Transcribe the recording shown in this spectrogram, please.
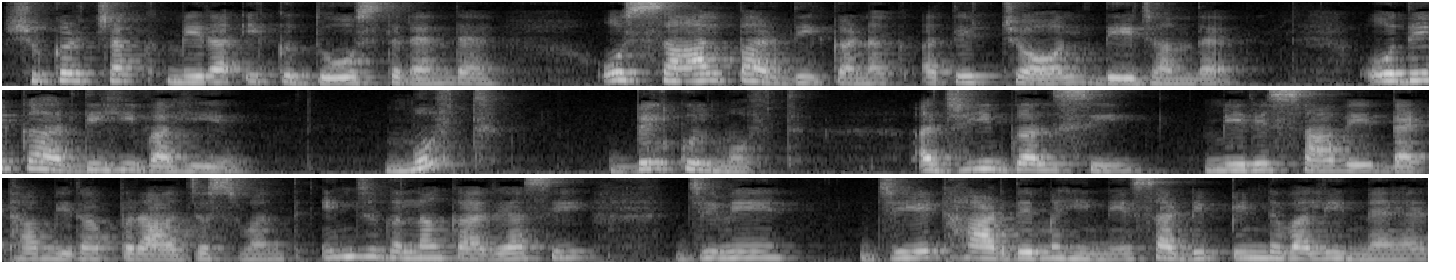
ਸ਼ੁਕਰਚੱਕ ਮੇਰਾ ਇੱਕ ਦੋਸਤ ਰਹਿੰਦਾ ਹੈ। ਉਹ ਸਾਲ ਭਰ ਦੀ ਕਣਕ ਅਤੇ ਚੌਲ ਦੇ ਜਾਂਦਾ ਹੈ। ਉਹਦੇ ਘਰ ਦੀ ਹੀ ਵਾਹੀ ਹੈ। ਮੁਫਤ? ਬਿਲਕੁਲ ਮੁਫਤ। ਅਜੀਬ ਗੱਲ ਸੀ, ਮੇਰੇ ਸਾਵੇ ਬੈਠਾ ਮੇਰਾ ਭਰਾ ਜਸਵੰਤ ਇੰਜ ਗੱਲਾਂ ਕਰ ਰਿਹਾ ਸੀ, ਜਿਵੇਂ ਜੇਠ ਹਾੜ ਦੇ ਮਹੀਨੇ ਸਾਡੀ ਪਿੰਡ ਵਾਲੀ ਨਹਿਰ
